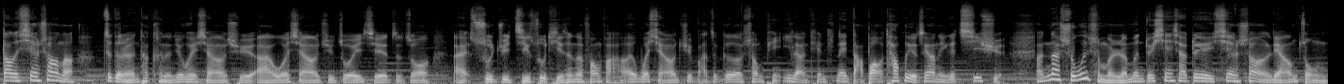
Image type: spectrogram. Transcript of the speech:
到了线上呢，这个人他可能就会想要去啊，我想要去做一些这种哎数据急速提升的方法，哎，我想要去把这个商品一两天之内打爆，他会有这样的一个期许啊。那是为什么人们对线下对线上两种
